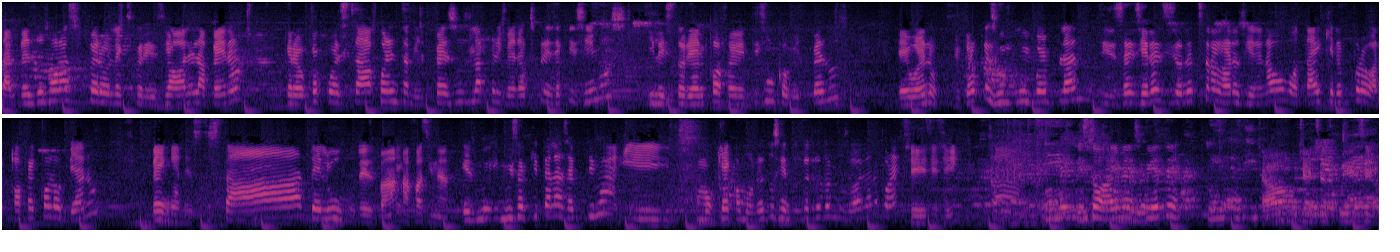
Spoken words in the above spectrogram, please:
Tal vez dos horas, pero la experiencia vale la pena. Creo que cuesta 40 mil pesos la primera experiencia que hicimos y la historia del café 25 mil pesos. Eh, bueno, yo creo que es un muy buen plan. Si, si eres- si son extranjeros, si vienen a Bogotá y quieren probar café colombiano, Vengan, esto está de lujo. Les va a fascinar. Es muy, muy cerquita de la séptima y como que como unos 200 metros del Museo de Lara por ahí. Sí, sí, sí. Listo, Jaime, despídete. Chao, muchachos, cuídense.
